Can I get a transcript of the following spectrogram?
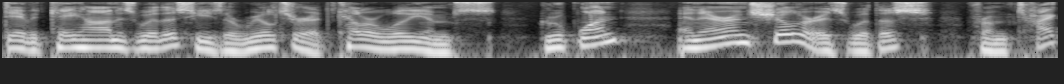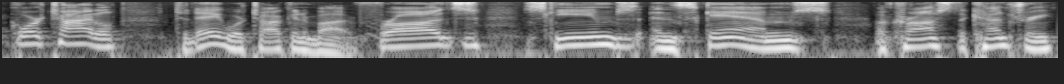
David Cahan is with us. He's a realtor at Keller Williams Group One, and Erin Schiller is with us from Ticor Title. Today, we're talking about frauds, schemes, and scams across the country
